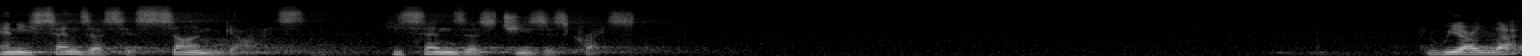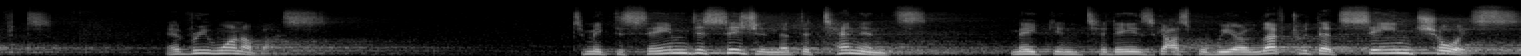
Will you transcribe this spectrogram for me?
And He sends us His Son, guys. He sends us Jesus Christ. And we are left, every one of us, to make the same decision that the tenants make in today's gospel. We are left with that same choice.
